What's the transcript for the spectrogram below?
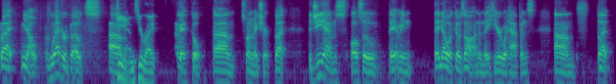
but, you know, whoever votes um, GMs, you're right. Okay, cool. Um just want to make sure. But the GMs also they I mean, they know what goes on and they hear what happens. Um but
